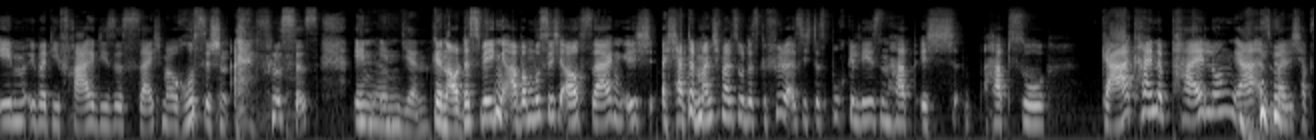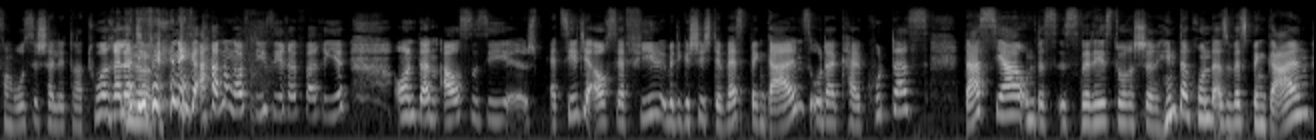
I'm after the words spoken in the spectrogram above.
eben über die Frage dieses, sag ich mal, russischen Einflusses in ja. Indien. Genau, deswegen aber muss ich auch sagen, ich, ich hatte manchmal so das Gefühl, als ich das Buch gelesen habe, ich habe so gar keine Peilung, ja, also weil ich habe von russischer Literatur relativ ja. wenig Ahnung, auf die sie referiert. Und dann auch so, sie äh, erzählt ja auch sehr viel über die Geschichte Westbengalens oder Kalkuttas. Das ja, und das ist der historische Hintergrund, also Westbengalen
